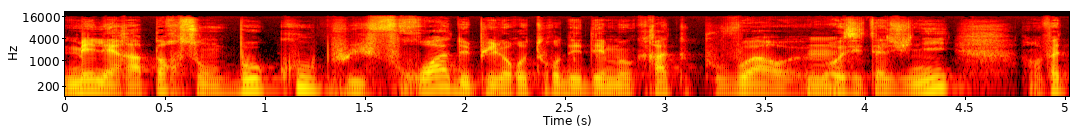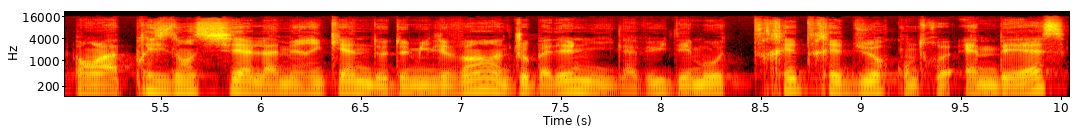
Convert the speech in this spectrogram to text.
mais les rapports sont beaucoup plus froids depuis le retour des démocrates au pouvoir euh, Mhm. aux États-Unis. En fait, pendant la présidentielle américaine de 2020, Joe Biden, il avait eu des mots très très durs contre MBS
